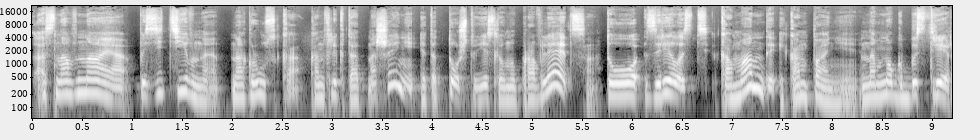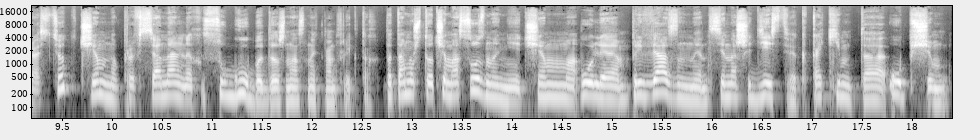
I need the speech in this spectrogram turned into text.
основная позитивная нагрузка конфликта отношений – это то, что если он управляется, то зрелость команды и компании намного быстрее растет, чем на профессиональных сугубо должностных конфликтах. Потому что чем осознаннее, чем более привязаны все наши действия к каким-то общим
